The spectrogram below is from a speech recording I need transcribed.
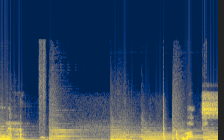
Yeah. Books.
